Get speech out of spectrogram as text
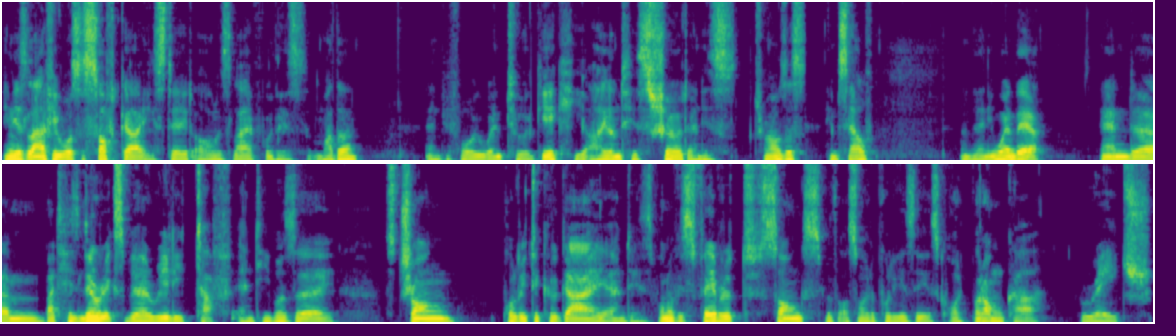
in his life, he was a soft guy. He stayed all his life with his mother. And before he went to a gig, he ironed his shirt and his trousers himself. And then he went there. And um, but his lyrics were really tough, and he was a strong political guy. And his one of his favorite songs with Osvaldo Pugliese is called Bronca, Rage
